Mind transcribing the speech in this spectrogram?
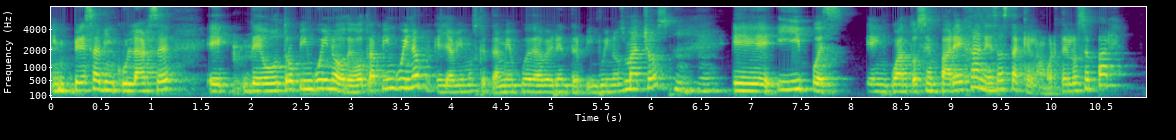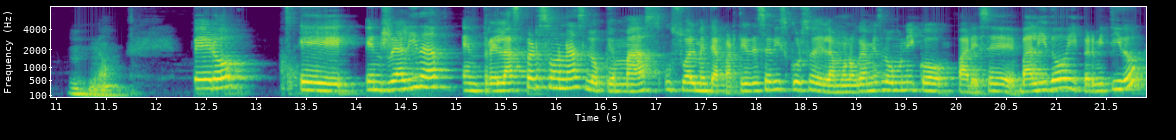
empieza a vincularse eh, de otro pingüino o de otra pingüina, porque ya vimos que también puede haber entre pingüinos machos, uh -huh. eh, y pues en cuanto se emparejan es hasta que la muerte los separe, uh -huh. ¿no? Pero eh, en realidad, entre las personas, lo que más usualmente a partir de ese discurso de la monogamia es lo único parece válido y permitido,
